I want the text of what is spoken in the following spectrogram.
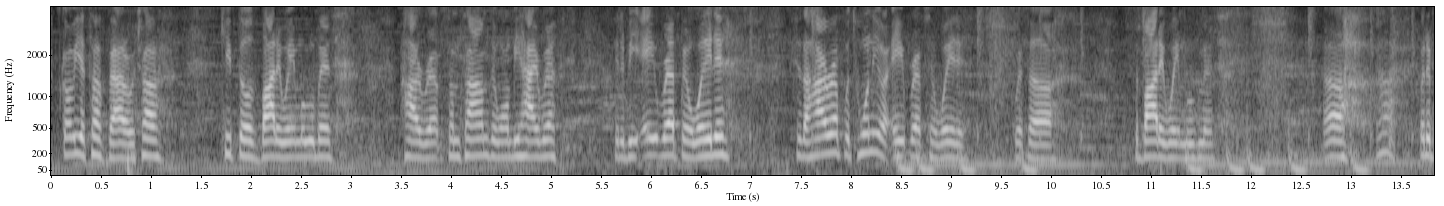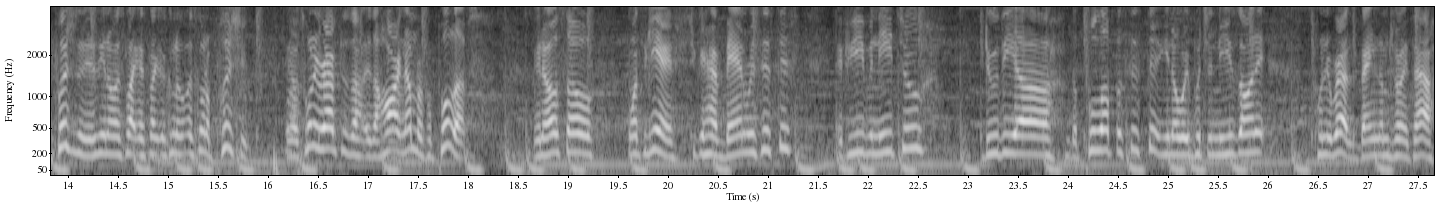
It's gonna be a tough battle. We try to keep those body weight movements high rep. Sometimes it won't be high rep. It'll be eight rep and weighted. To the high rep with 20 or eight reps and weighted with uh, the body weight movements. Uh, but it pushes it, you know, it's like, it's like, it's gonna, it's gonna push you. You know, 20 reps is a, is a hard number for pull-ups. You know, so once again, you can have band resisted if you even need to. Do the, uh, the pull-up assisted, you know, where you put your knees on it. 20 reps, bang them joints out.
